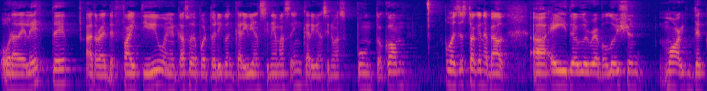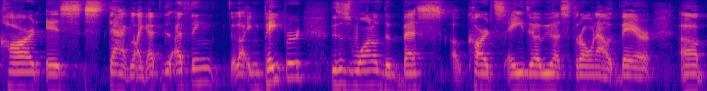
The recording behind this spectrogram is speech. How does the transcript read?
hora del este, a través de Fight TV o en el caso de Puerto Rico en Caribbean Cinemas, en caribbeancinemas.com. I was just talking about uh, AEW Revolution. Mark, the card is stacked. Like I, I think, like in paper, this is one of the best uh, cards AEW has thrown out there. Uh,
